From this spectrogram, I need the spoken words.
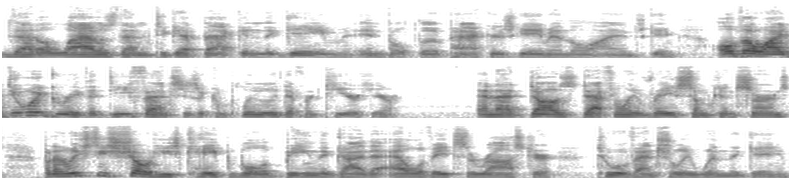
that allows them to get back in the game in both the Packers game and the Lions game. Although I do agree the defense is a completely different tier here. And that does definitely raise some concerns, but at least he showed he's capable of being the guy that elevates the roster to eventually win the game.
